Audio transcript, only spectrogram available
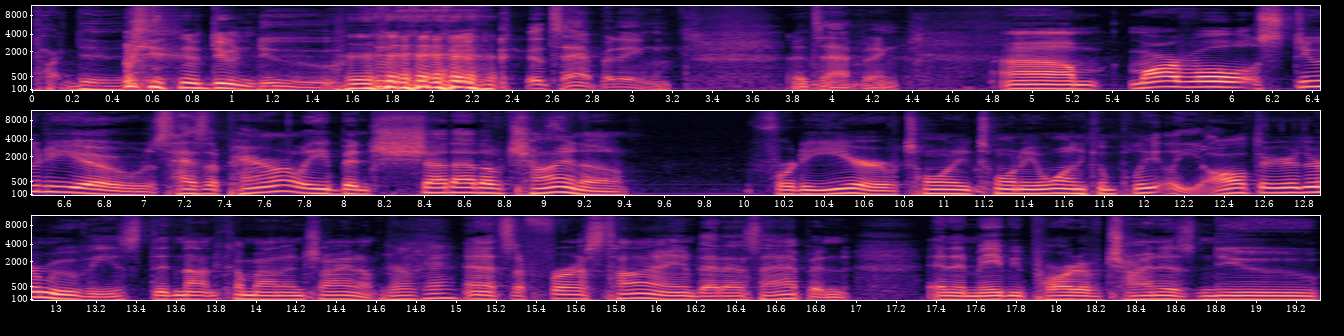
Pardon. Dune do. it's happening. It's happening. Um, Marvel Studios has apparently been shut out of China for the year of 2021 completely. All three of their movies did not come out in China. Okay. And it's the first time that has happened. And it may be part of China's new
